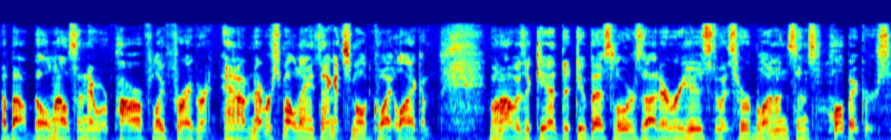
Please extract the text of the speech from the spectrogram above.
about Bill Nelson. They were powerfully fragrant, and I've never smelled anything that smelled quite like them. When I was a kid, the two best lures I'd ever used was Herb Lenon's and Hawbaker's.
